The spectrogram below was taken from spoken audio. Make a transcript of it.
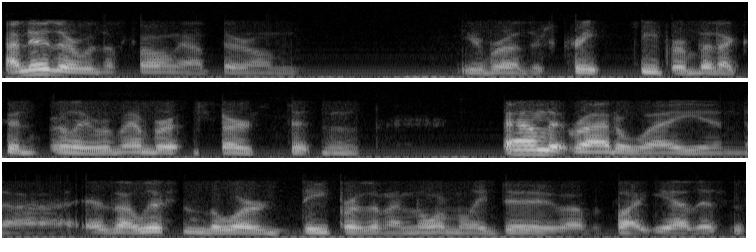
I knew there was a song out there on your brother's keeper, but I couldn't really remember it. Searched it and found it right away. And uh, as I listened to the word deeper than I normally do, I was like, yeah, this is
